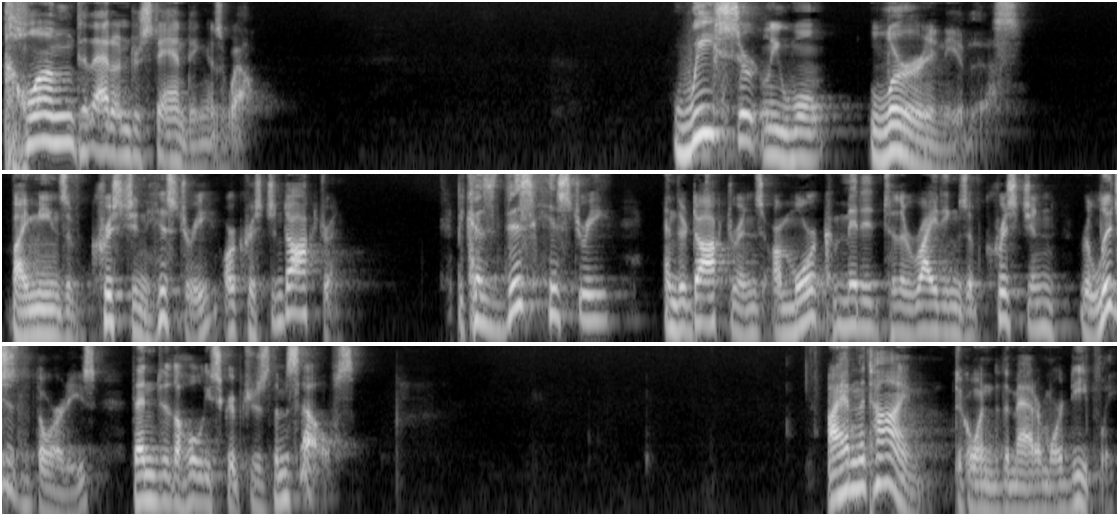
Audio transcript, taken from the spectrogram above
clung to that understanding as well. We certainly won't learn any of this by means of Christian history or Christian doctrine. Because this history and their doctrines are more committed to the writings of Christian religious authorities than to the Holy Scriptures themselves. I haven't the time to go into the matter more deeply,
